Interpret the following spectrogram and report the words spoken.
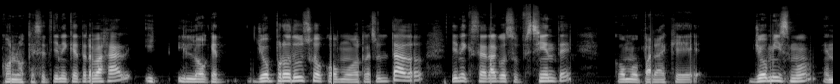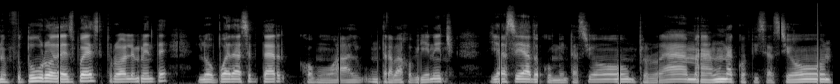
con lo que se tiene que trabajar y, lo que yo produzco como resultado tiene que ser algo suficiente como para que yo mismo, en un futuro después, probablemente lo pueda aceptar como un trabajo bien hecho, ya sea documentación, programa, una cotización,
